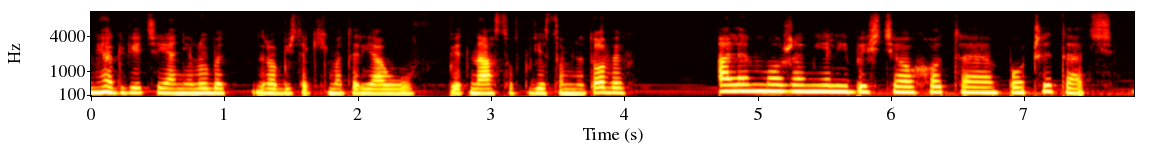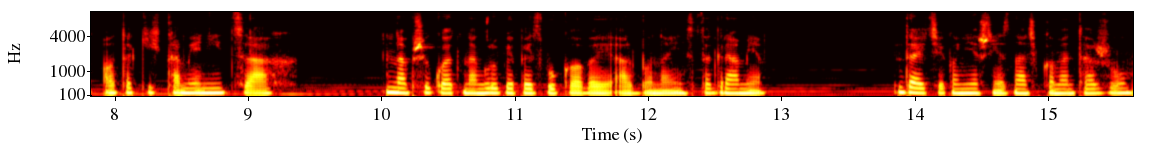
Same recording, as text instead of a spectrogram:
jak wiecie, ja nie lubię robić takich materiałów 15-20 minutowych, ale może mielibyście ochotę poczytać o takich kamienicach, na przykład na grupie facebookowej albo na Instagramie. Dajcie koniecznie znać w komentarzu,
